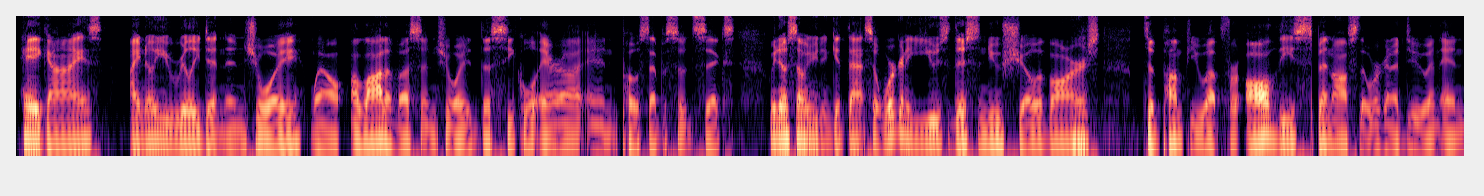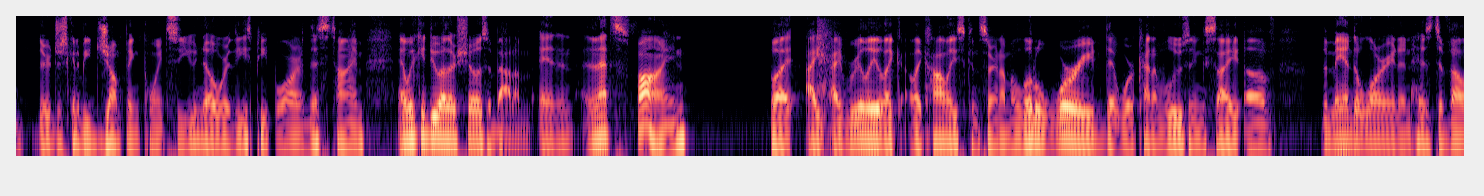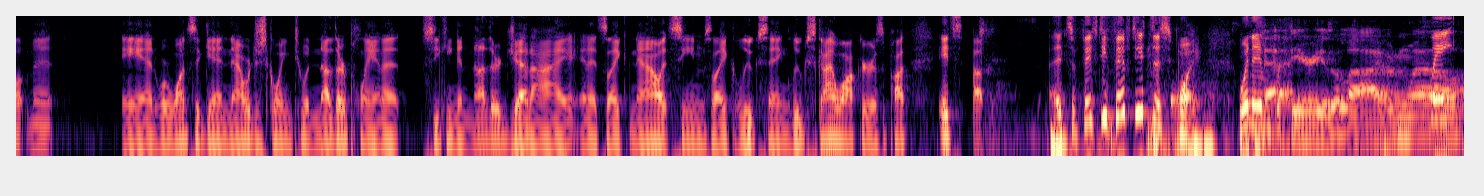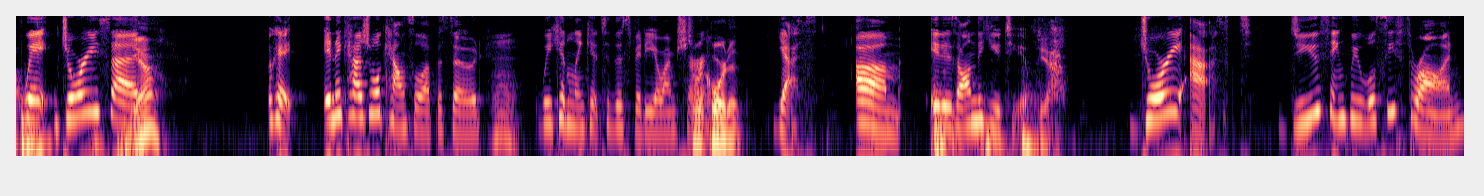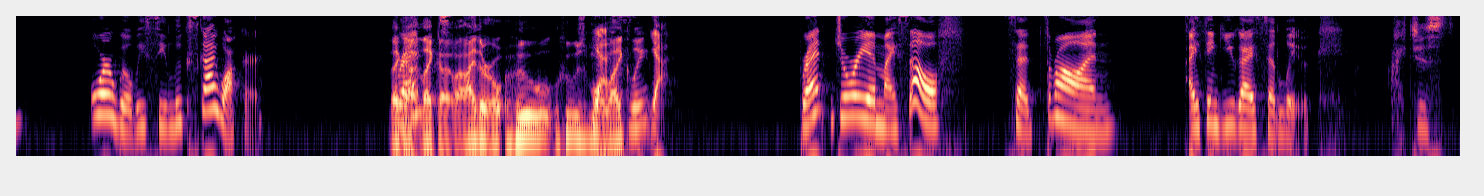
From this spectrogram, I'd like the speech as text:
hey guys, I know you really didn't enjoy. Well, a lot of us enjoyed the sequel era and post episode six. We know some of you didn't get that, so we're going to use this new show of ours to pump you up for all these spin-offs that we're going to do and, and they're just going to be jumping points so you know where these people are in this time and we can do other shows about them and and that's fine but I, I really like like Holly's concern I'm a little worried that we're kind of losing sight of the Mandalorian and his development, and we're once again now we're just going to another planet seeking another Jedi, and it's like now it seems like Luke saying Luke Skywalker is a pot. It's a it's a 50-50 at this point. When it That theory is alive and well. Wait, wait. Jory said, yeah okay, in a casual council episode, we can link it to this video, I'm sure. it's recorded. Yes. Um, it is on the YouTube. Yeah. Jory asked, Do you think we will see Thrawn or will we see Luke Skywalker? Like a, Brent? like a, either who who's more Yes. likely? Yeah. Brent, Jory, and myself said Thrawn. I think you guys said Luke. I just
